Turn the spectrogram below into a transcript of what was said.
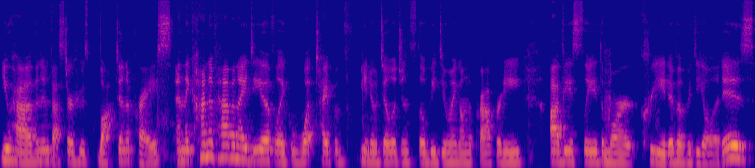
you have an investor who's locked in a price and they kind of have an idea of like what type of, you know, diligence they'll be doing on the property. Obviously, the more creative of a deal it is,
